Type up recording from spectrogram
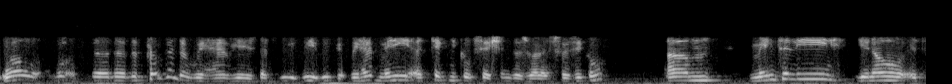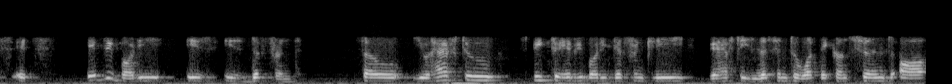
Well, well the, the, the, program that we have here is that we, we, we have many uh, technical sessions as well as physical. Um, mentally, you know, it's it's everybody is is different. So you have to speak to everybody differently. You have to listen to what their concerns are,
